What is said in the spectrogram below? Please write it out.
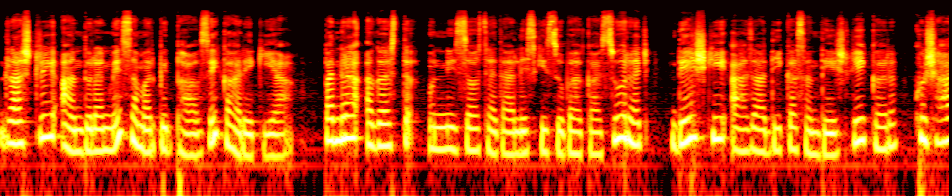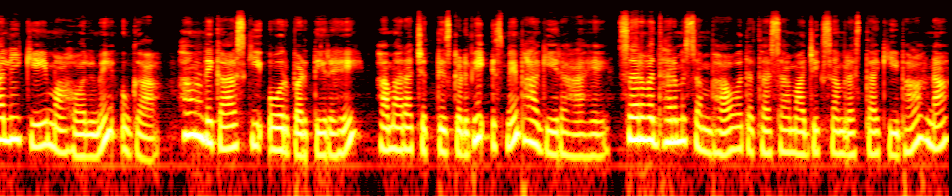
राष्ट्रीय आंदोलन में समर्पित भाव से कार्य किया। 15 अगस्त उन्नीस की सुबह का सूरज देश की आज़ादी का संदेश लेकर खुशहाली के माहौल में उगा। हम विकास की ओर बढ़ते रहे, हमारा छत्तीसगढ़ भी इसमें भागी रहा है। सर्वधर्म संभाव तथा सामाजिक समरसता की भावना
